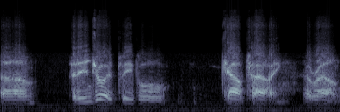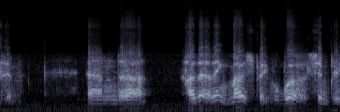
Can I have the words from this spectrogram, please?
Um, but he enjoyed people kowtowing around him. And uh, I, th- I, think most people were simply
